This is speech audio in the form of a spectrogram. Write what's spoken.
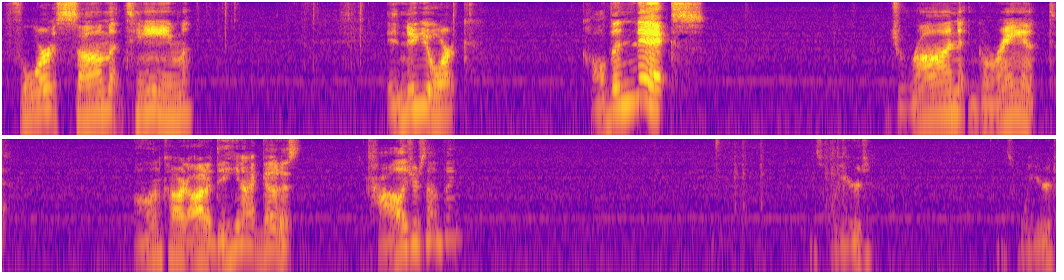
For some team in New York called the Knicks, Dron Grant. On card auto. Did he not go to college or something? That's weird. That's weird.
